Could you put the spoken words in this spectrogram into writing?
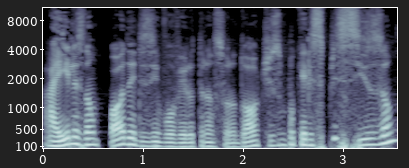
Aí eles não podem desenvolver o transtorno do autismo porque eles precisam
